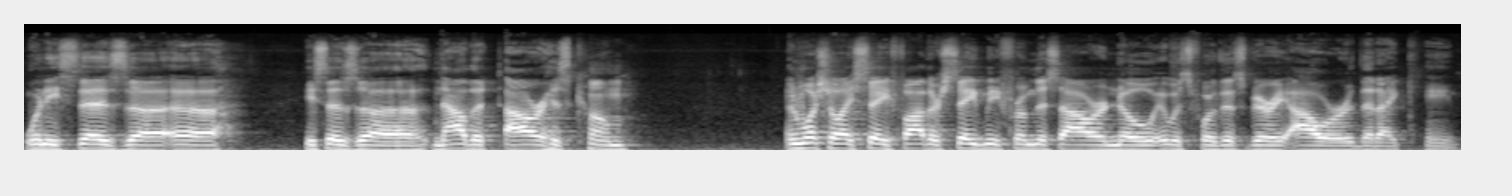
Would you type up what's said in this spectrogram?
when he says, uh, uh, he says, uh, Now the hour has come. And what shall I say? Father, save me from this hour? No, it was for this very hour that I came.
